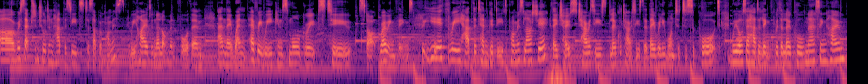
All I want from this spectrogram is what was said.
Our reception children had the Seeds to Supper promise. We hired an allotment for them and they went every week in small groups to start growing things. Year three had the 10 Good Deeds promise last year. They chose charities, local charities that they really wanted to support. We also had a link with a local nursing home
